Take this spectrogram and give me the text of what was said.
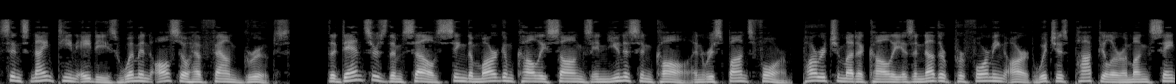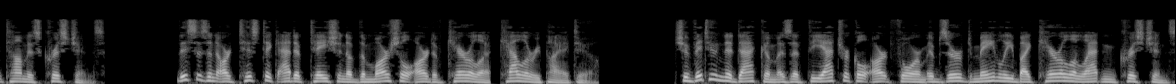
Since 1980s women also have found groups. The dancers themselves sing the Margamkali songs in unison call and response form. Parichamuttukali is another performing art which is popular among St. Thomas Christians. This is an artistic adaptation of the martial art of Kerala, Kalaripayattu. Chivittu Nadakam is a theatrical art form observed mainly by Kerala Latin Christians,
